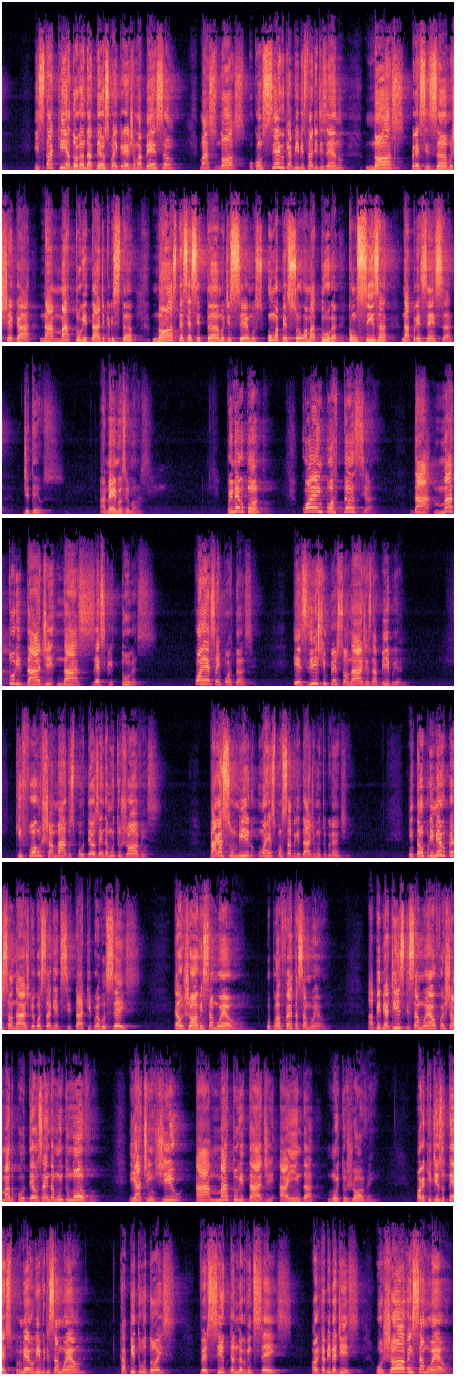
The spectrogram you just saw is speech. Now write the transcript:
está aqui adorando a Deus com a igreja é uma bênção, mas nós, o conselho que a Bíblia está te dizendo, nós precisamos chegar na maturidade cristã. Nós necessitamos de sermos uma pessoa madura, concisa na presença de Deus. Amém, meus irmãos? Primeiro ponto: qual é a importância da maturidade nas Escrituras? Qual é essa importância? Existem personagens na Bíblia que foram chamados por Deus ainda muito jovens para assumir uma responsabilidade muito grande. Então, o primeiro personagem que eu gostaria de citar aqui para vocês é o jovem Samuel, o profeta Samuel. A Bíblia diz que Samuel foi chamado por Deus ainda muito novo e atingiu a maturidade ainda muito jovem. Olha o que diz o texto, primeiro livro de Samuel, capítulo 2, versículo de número 26. Olha o que a Bíblia diz: O jovem Samuel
